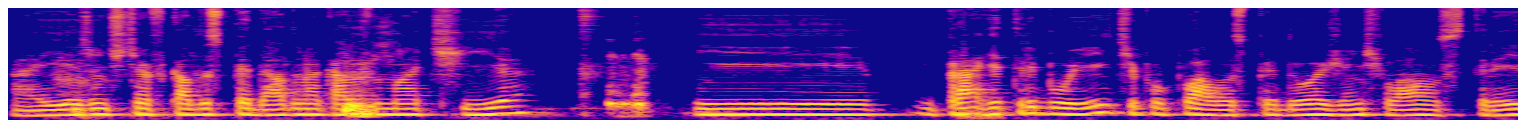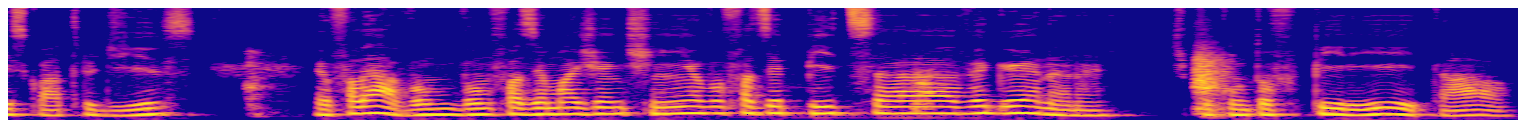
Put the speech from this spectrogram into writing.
Aí a gente tinha ficado hospedado na casa de uma tia e pra retribuir, tipo, pô, ela hospedou a gente lá uns três, quatro dias. Eu falei, ah, vamos, vamos fazer uma jantinha, eu vou fazer pizza vegana, né? Tipo, com tofu piri e tal.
